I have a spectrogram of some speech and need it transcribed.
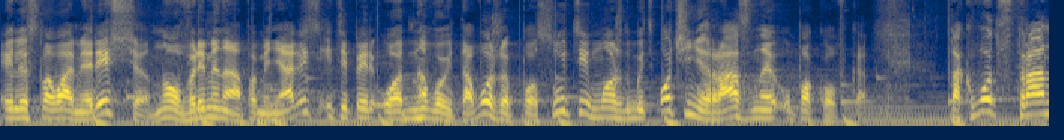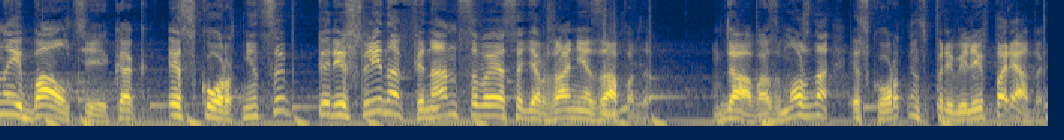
или словами резче, но времена поменялись, и теперь у одного и того же, по сути, может быть очень разная упаковка. Так вот, страны Балтии, как эскортницы, перешли на финансовое содержание Запада. Да, возможно, эскортниц привели в порядок.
